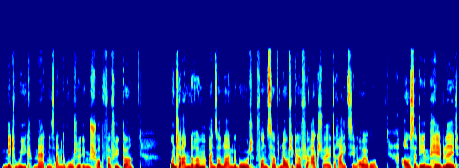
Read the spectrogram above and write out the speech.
Midweek Madness Angebote im Shop verfügbar. Unter anderem ein Sonderangebot von Subnautica für aktuell 13 Euro. Außerdem Hellblade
